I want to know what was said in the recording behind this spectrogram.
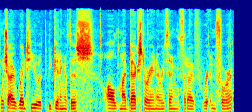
which I read to you at the beginning of this, all of my backstory and everything that I've written for it.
